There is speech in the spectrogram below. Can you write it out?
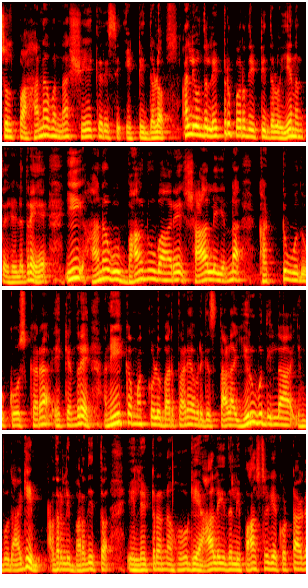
ಸ್ವಲ್ಪ ಹಣವನ್ನು ಶೇಖರಿಸಿ ಇಟ್ಟಿದ್ದಳು. ಅಲ್ಲಿ ಒಂದು ಲೆಟರ್ ಬರೆದು ಇಟ್ಟಿದ್ದಳು. ಏನಂತ ಹೇಳಿದ್ರೆ, ಈ ಹಣವು ಭಾನುವಾರ ಶಾಲೆಯನ್ನು ಕಟ್ಟುವುದಕ್ಕೋಸ್ಕರ, ಏಕೆಂದರೆ ಅನೇಕ ಮಕ್ಕಳು ಬರ್ತಾರೆ, ಅವರಿಗೆ ಸ್ಥಳ ಇರುವುದಿಲ್ಲ ಎಂಬುದಾಗಿ ಅದರಲ್ಲಿ ಬರೆದಿತ್ತು. ಈ ಲೆಟ್ರನ್ನು ಹೋಗಿ ಆಲಯದಲ್ಲಿ ಪಾಸ್ಟ್ರಿಗೆ ಕೊಟ್ಟಾಗ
